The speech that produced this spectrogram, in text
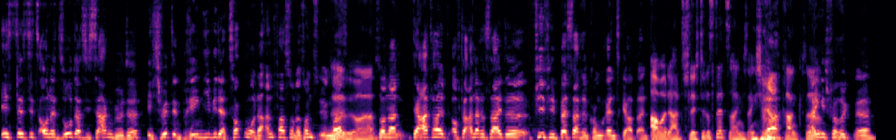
ist es jetzt auch nicht so, dass ich sagen würde, ich würde den Bre nie wieder zocken oder anfassen oder sonst irgendwas. Ja, ja. Sondern der hat halt auf der anderen Seite viel, viel bessere Konkurrenz gehabt einfach. Aber der hat schlechtere Stats eigentlich. Eigentlich ja, krank. Ne? Eigentlich verrückt, ne?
